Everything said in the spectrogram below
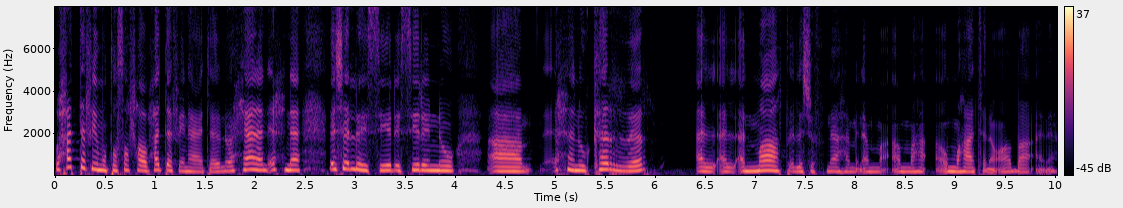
وحتى في منتصفها وحتى في نهايتها. لأنه أحيانا إحنا إيش اللي يصير؟ يصير إنه إحنا نكرر ال- الأنماط اللي شفناها من أم أمهاتنا وآبائنا.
